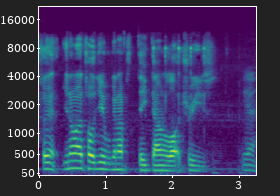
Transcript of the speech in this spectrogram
So you know, what I told you we're gonna have to dig down a lot of trees. Yeah.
